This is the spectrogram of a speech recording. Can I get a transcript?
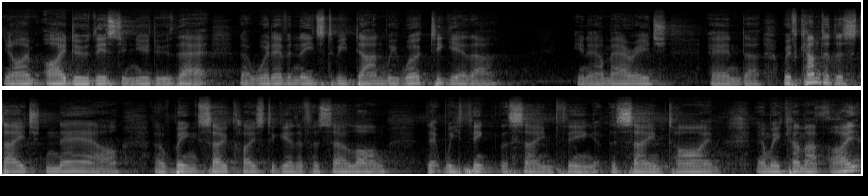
you know, I'm, I do this and you do that. No, whatever needs to be done, we work together in our marriage and uh, we've come to the stage now of being so close together for so long that we think the same thing at the same time. And we come up, I,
